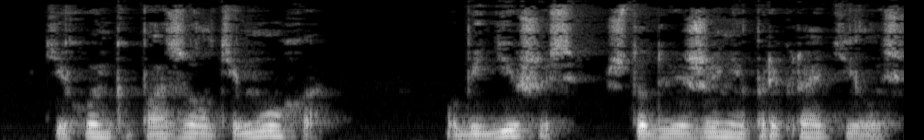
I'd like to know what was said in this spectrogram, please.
– тихонько позвал Тимоха, убедившись, что движение прекратилось.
